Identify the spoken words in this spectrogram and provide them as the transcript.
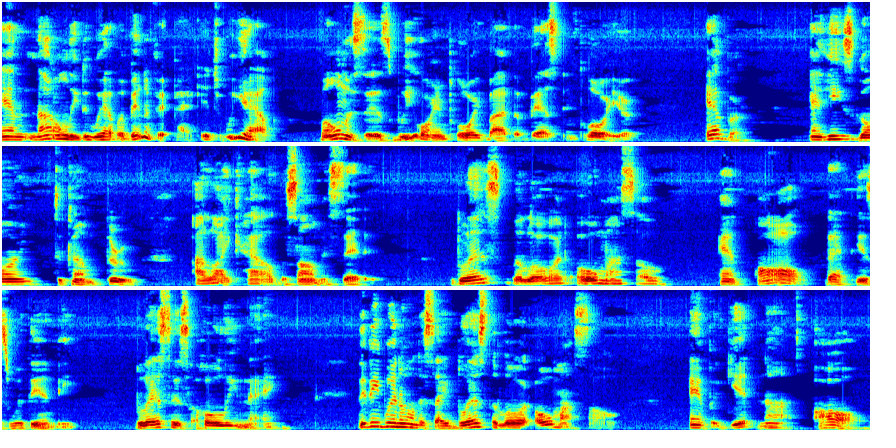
And not only do we have a benefit package, we have bonuses. We are employed by the best employer ever. And He's going to come through. I like how the psalmist said it Bless the Lord, O my soul, and all that is within me. Bless his holy name. Then he went on to say, Bless the Lord, O my soul, and forget not all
